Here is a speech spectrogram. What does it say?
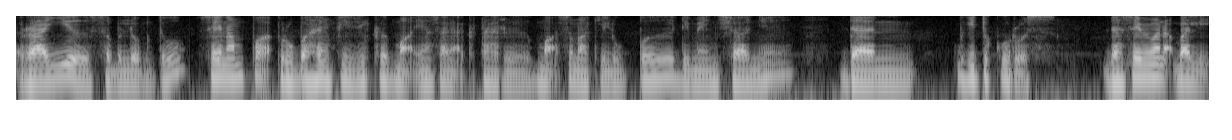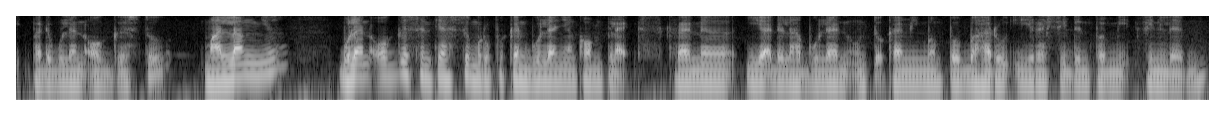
raya sebelum tu saya nampak perubahan fizikal mak yang sangat ketara. Mak semakin lupa dimensianya dan begitu kurus dan saya memang nak balik pada bulan Ogos tu. Malangnya bulan Ogos sentiasa merupakan bulan yang kompleks kerana ia adalah bulan untuk kami memperbaharui resident permit Finland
